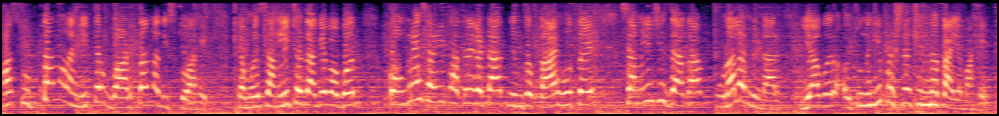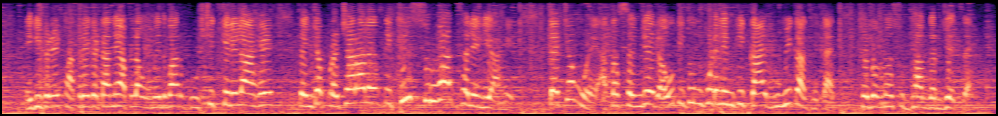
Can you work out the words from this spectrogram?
हा सुटताना नाही तर वाढताना दिसतो आहे. त्यामुळे सांगलीच्या जागेबाबत काँग्रेस आणि ठाकरे गटात नेमकं काय होतंय सांगलीची जागा कुणाला मिळणार यावर अजूनही प्रश्नचिन्ह कायम आहे. एकीकडे ठाकरे गटाने आपला उमेदवार घोषित केलेला आहे त्यांच्या प्रचाराला देखील सुरुवात झालेली आहे. त्याच्यामुळे आता संजय राऊत इथून पुढे नेमकी काय भूमिका घेत आहेत हे बघणं सुद्धा गरजेचं आहे.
